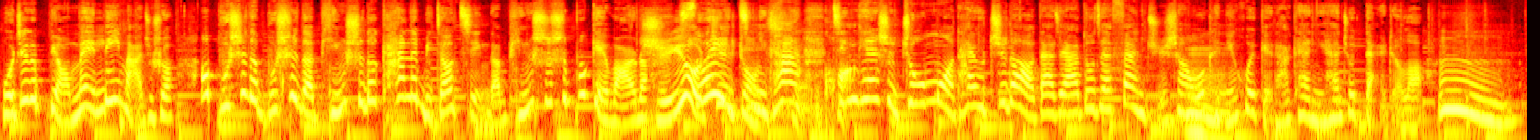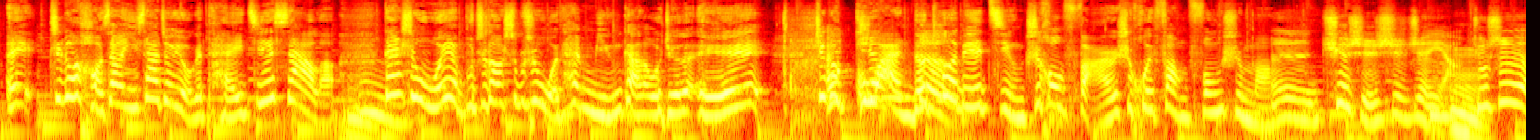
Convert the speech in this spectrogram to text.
我这个表妹立马就说，哦，不是的，不是的，平时都看的比较紧的，平时是不给玩的。只有这种你看今天是周末，他又知道大家都在饭局上，我肯定会给他看，你看就逮着了。嗯，哎，这个好像一下就有个台阶下了，嗯但是我也不知道是不是我太敏感了，我觉得哎，这个管的管得特别紧之后反而是会放风，是吗？嗯，确实是这样。就是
